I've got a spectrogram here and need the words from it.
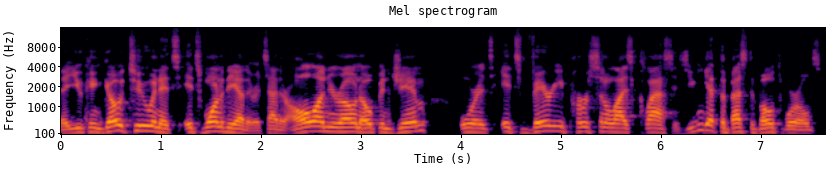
that you can go to, and it's it's one or the other. It's either all on your own open gym or it's it's very personalized classes. You can get the best of both worlds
